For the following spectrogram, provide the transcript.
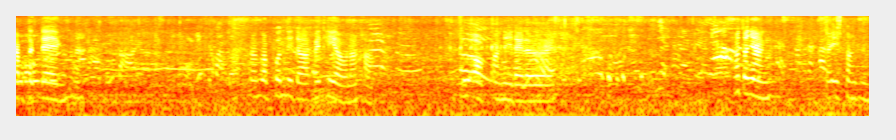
กับตึกแดงนะสำหรับคนที่จะไปเที่ยวนะคะ คือออกฝั่งนี้ได้เลยก็จะยังไปอีกฝั่งหนึ่ง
